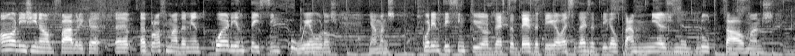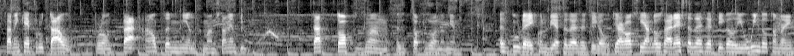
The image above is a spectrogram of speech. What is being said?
original de fábrica a aproximadamente 45 euros. Já manos, 45 euros esta Desert Eagle, esta Desert Eagle está mesmo brutal, manos. Sabem que é brutal? Pronto, está altamente, manos, está mesmo tipo... Está top zona, top zona mesmo. Adorei quando vi esta Desert Eagle. O Tiago anda a usar esta Desert Eagle e o Window também.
